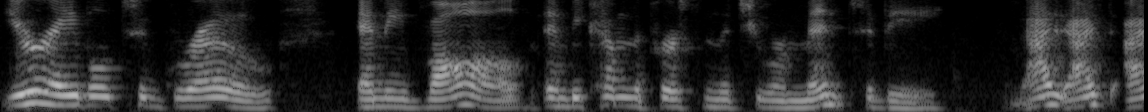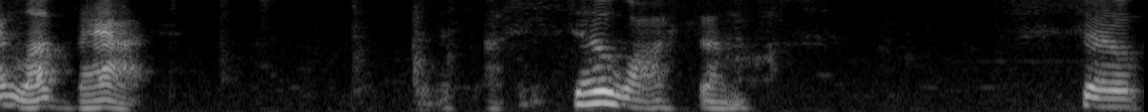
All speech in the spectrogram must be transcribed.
You're able to grow and evolve and become the person that you were meant to be. I I, I love that. Uh, so awesome. So,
